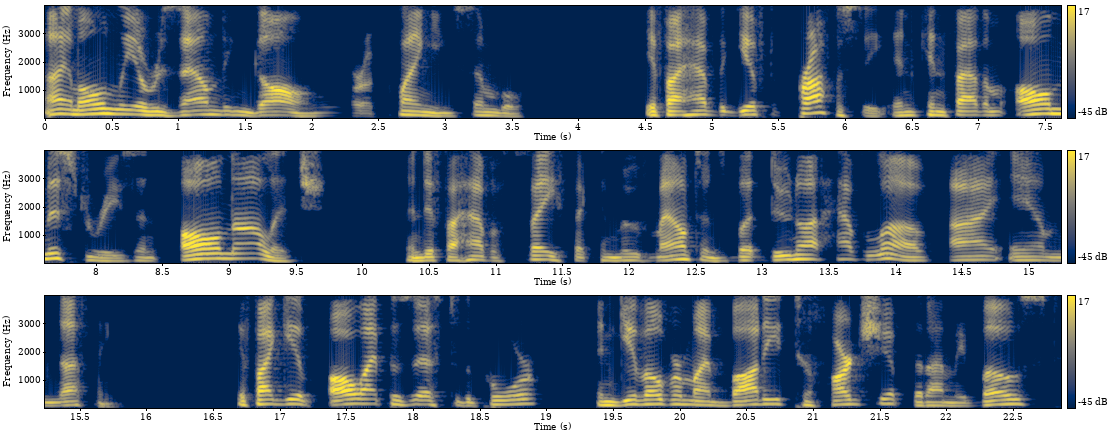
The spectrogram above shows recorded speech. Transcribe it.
I am only a resounding gong or a clanging cymbal. If I have the gift of prophecy and can fathom all mysteries and all knowledge, and if I have a faith that can move mountains, but do not have love, I am nothing. If I give all I possess to the poor and give over my body to hardship that I may boast,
